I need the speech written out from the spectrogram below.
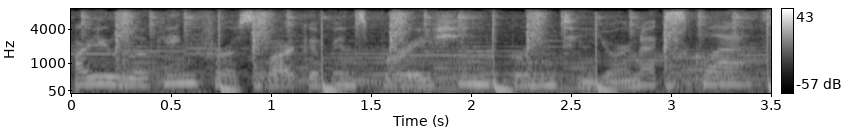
Are you looking for a spark of inspiration to bring to your next class?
